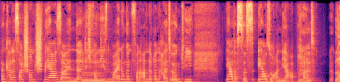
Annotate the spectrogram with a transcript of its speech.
dann kann es halt schon schwer sein, ne, dich Mhm. von diesen Meinungen von anderen halt irgendwie, ja, dass das eher so an dir abprallt. Oh,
